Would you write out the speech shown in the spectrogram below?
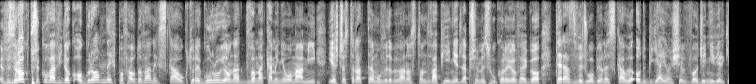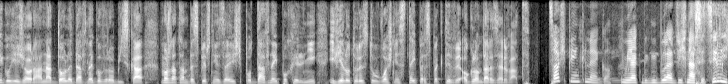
Wzrok przykuwa widok ogromnych, pofałdowanych skał, które górują nad dwoma kamieniołomami. Jeszcze 100 lat temu wydobywano stąd wapienie dla przemysłu kolejowego. Teraz wyżłobione skały odbijają się w wodzie niewielkiego jeziora na dole dawnego wyrobiska. Można tam bezpiecznie zejść po dawnej pochylni i wielu turystów właśnie z tej perspektywy ogląda rezerwat. Coś pięknego. Jakbym była gdzieś na Sycylii,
